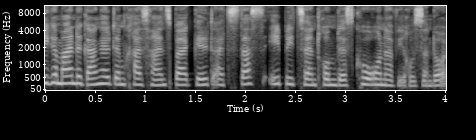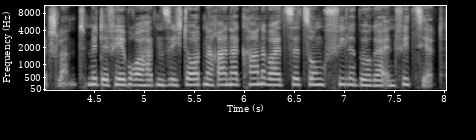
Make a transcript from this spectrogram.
Die Gemeinde Gangelt im Kreis Heinsberg gilt als das Epizentrum des Coronavirus in Deutschland. Mitte Februar hatten sich dort nach einer Karnevalssitzung viele Bürger infiziert.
